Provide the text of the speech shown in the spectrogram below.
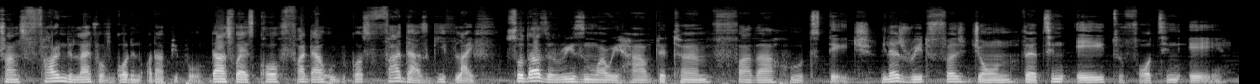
transferring the life of God in other people. That's why it's called fatherhood because fathers give life. So that's the reason why we have the term fatherhood stage. Let's read 1 John 13a to 14a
